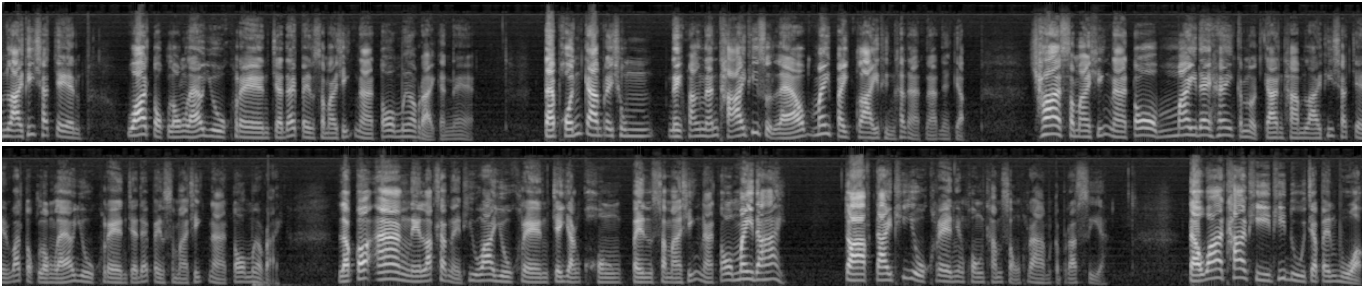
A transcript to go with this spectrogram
ม์ไลน์ที่ชัดเจน ว่าตกลงแล้วยูเครนจะได้เป็นสมาชิกนาโตเมื่อไหร่กันแน่ แต่ผลการประชุมในครั้งนั้นท้ายที่สุดแล้วไม่ไปไกลถึงขนาดนั้นนะครับชาติสมาชิกนาโตไม่ได้ให้กำหนดการไทม์ไลน์ที่ชัดเจนว่าตกลงแล้วยูเครนจะได้เป็นสมาชิกนาโตเมื่อไหร่ แล้วก็อ้างในลักษณะที่ว่ายูเครนจะยังคงเป็นสมาชิกนาโตไม่ได้ตราบใดที่ยูเครนยังคงทำสงครามกับรัสเซีย แต่ว่าท่าทีที่ดูจะเป็นบวก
